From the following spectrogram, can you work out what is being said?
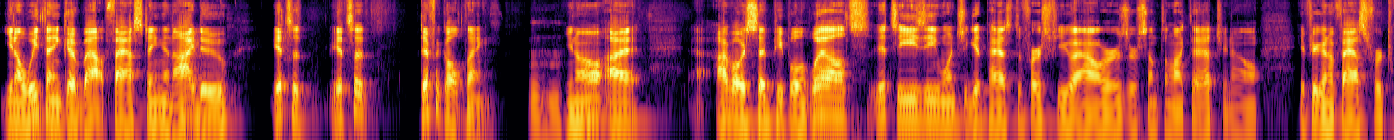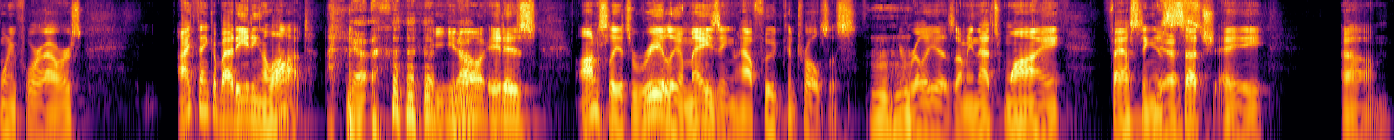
you know, we think about fasting, and I do. It's a it's a difficult thing. Mm-hmm. You know, I I've always said people, well, it's it's easy once you get past the first few hours or something like that. You know, if you're going to fast for 24 hours, I think about eating a lot. Yeah, you yeah. know, it is honestly, it's really amazing how food controls us. Mm-hmm. It really is. I mean, that's why fasting is yes. such a um,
